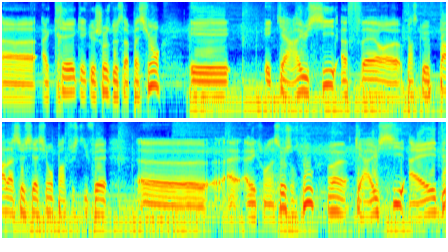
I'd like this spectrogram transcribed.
à, à créer quelque chose de sa passion et, et qui a réussi à faire, euh, parce que par l'association, par tout ce qu'il fait euh, avec son asso surtout, ouais qui a réussi à aider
